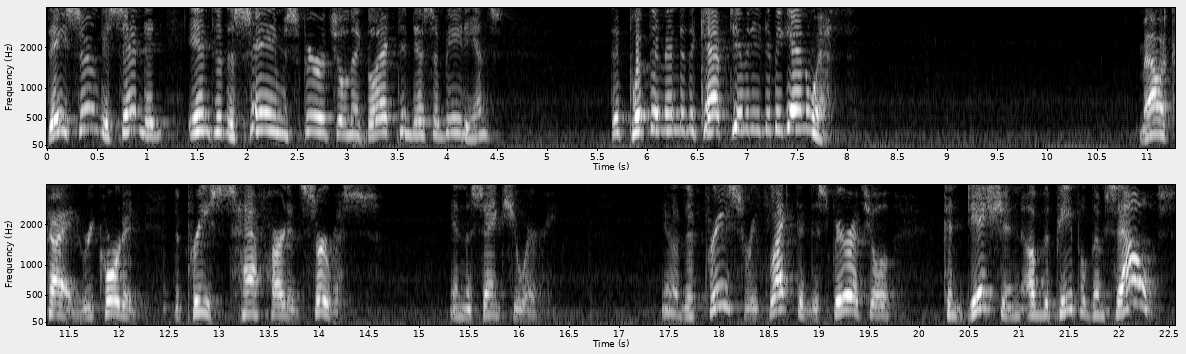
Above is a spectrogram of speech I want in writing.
they soon descended into the same spiritual neglect and disobedience that put them into the captivity to begin with. Malachi recorded the priest's half hearted service in the sanctuary. You know, the priests reflected the spiritual condition of the people themselves.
